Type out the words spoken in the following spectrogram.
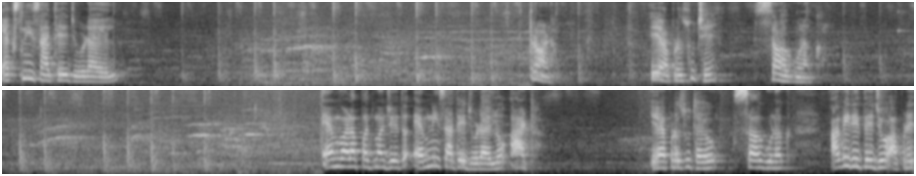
એક્સની સાથે જોડાયેલ ત્રણ એ આપણું શું છે? સહગુણક. એમ વાળા પદમાં જોઈએ તો એમની સાથે જોડાયેલો આઠ. એ આપણો શું થયો? સહગુણક આવી રીતે જો આપણે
